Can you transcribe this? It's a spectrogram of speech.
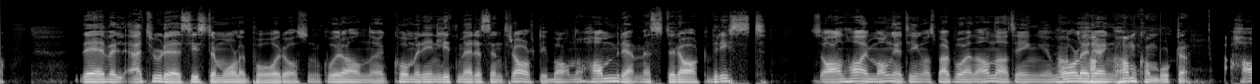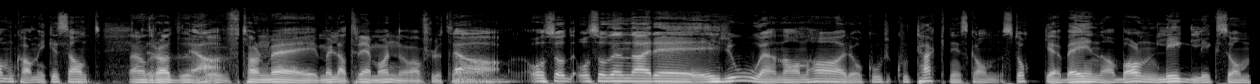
Det er vel, jeg tror det er siste målet på Åråsen, hvor han eh, kommer inn litt mer sentralt i banen og hamrer med strak vrist. Så han har mange ting å spille på. En annen ting, Vålerenga HamKam borte. HamKam, ikke sant. Der han drar, ja. tar han med mellom tre mann og avslutter. Ja, og så den der eh, roen han har, og hvor, hvor, teknisk han stokker beina. Ballen ligger liksom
